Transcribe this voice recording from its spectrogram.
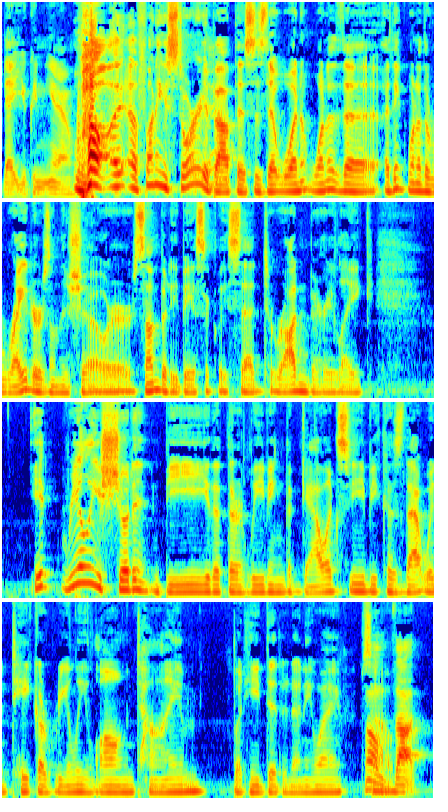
that you can, you know. Well, a, a funny story about this is that one one of the I think one of the writers on the show or somebody basically said to Roddenberry like it really shouldn't be that they're leaving the galaxy because that would take a really long time, but he did it anyway. So Well, not,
